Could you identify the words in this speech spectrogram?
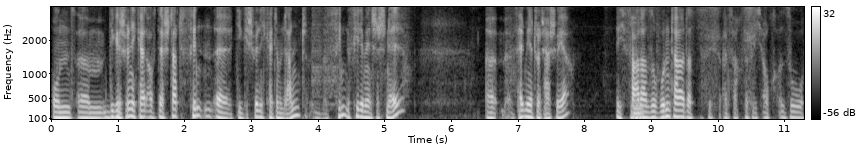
Und ähm, die Geschwindigkeit auf der Stadt finden, äh, die Geschwindigkeit im Land finden viele Menschen schnell. Äh, fällt mir total schwer. Ich fahre mhm. da so runter, dass das ich einfach wirklich auch so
